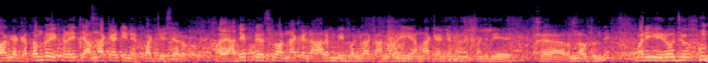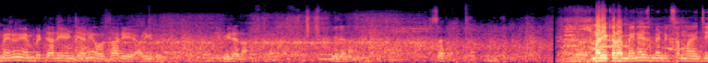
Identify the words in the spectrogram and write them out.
భాగంగా గతంలో ఎక్కడైతే అన్నా క్యాంటీన్ ఏర్పాటు చేశారో మరి అదే ప్లేస్లో అన్నా క్యాంటీన్ ఆర్ఎంబి బంగ్లా కానుకొని ఈ అన్నా క్యాంటీన్ అనేటువంటిది రన్ అవుతుంది. మరి ఈరోజు మెనూ ఏం పెట్టారు ఏంటి అని ఒకసారి అడుగుతుంది మీరేనా? ఇక్కడ మీరేనా? సార్ మరి ఇక్కడ మేనేజ్మెంట్కి సంబంధించి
